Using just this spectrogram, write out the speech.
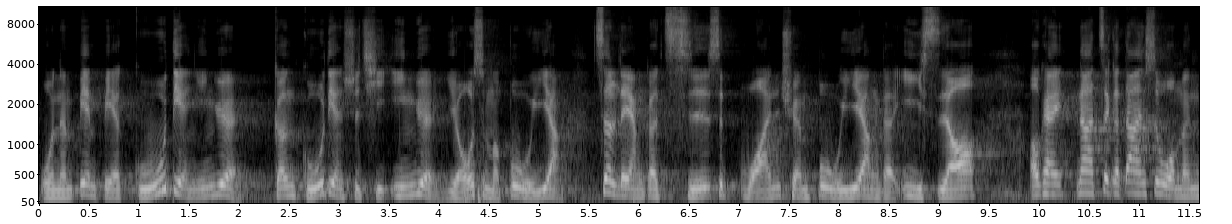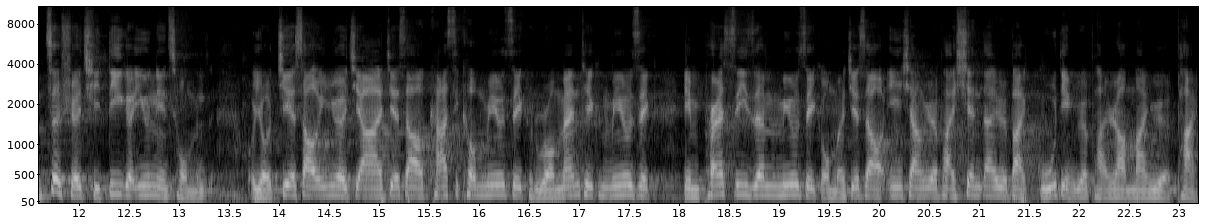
我能辨别古典音乐跟古典时期音乐有什么不一样？这两个词是完全不一样的意思哦。 OK，那这个当然是我们这学期第一个 unit，我们有介绍音乐家，介绍 classical music、romantic music、impression music，我们介绍印象乐派、现代乐派、古典乐派、浪漫乐派。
